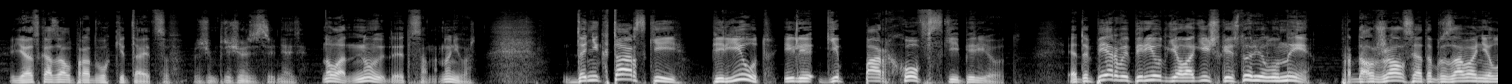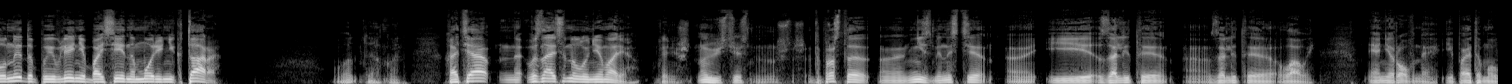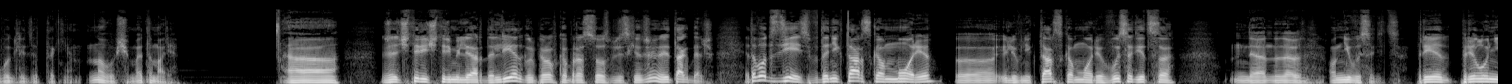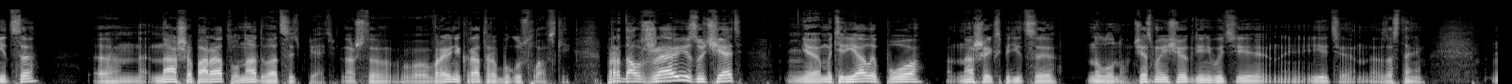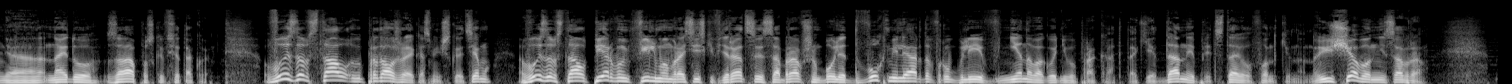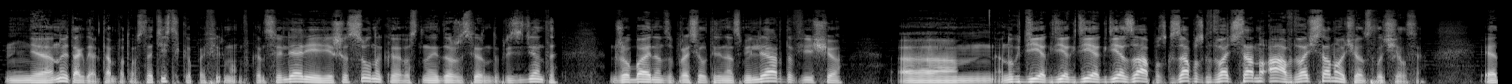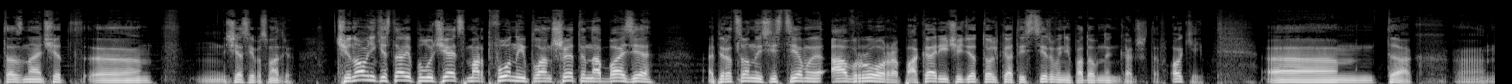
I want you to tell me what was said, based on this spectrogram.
Я сказал про двух китайцев. Причем, здесь Средняя Азия? Ну ладно, ну это самое, ну не важно. Донектарский период или гепарховский период. Это первый период геологической истории Луны. Продолжался от образования Луны до появления бассейна моря Нектара. Вот так вот. Хотя, вы знаете, на Луне море, конечно. Ну, естественно. Ну, что ж. Это просто э, низменности э, и залитые, э, залитые лавой. И они ровные, и поэтому выглядят таким. Ну, в общем, это море. А, 4,4 миллиарда лет, группировка образцов с близким и так дальше. Это вот здесь, в Донектарском море, э, или в Нектарском море, высадится, э, он не высадится, при, прилунится э, наш аппарат Луна-25, потому что в, в районе кратера Богуславский. Продолжаю изучать э, материалы по нашей экспедиции на Луну. Сейчас мы еще где-нибудь и, и эти застанем. Э, найду запуск и все такое. Вызов стал, продолжая космическую тему, вызов стал первым фильмом Российской Федерации, собравшим более 2 миллиардов рублей вне новогоднего проката. Такие данные представил фонд кино. Но еще бы он не собрал. Э, ну и так далее. Там потом статистика по фильмам. В канцелярии Риши Сунака восстановить должность верного президента. Джо Байден запросил 13 миллиардов еще. Ну где, где, где, где запуск? Запуск в 2 часа, ну, а, в 2 часа ночи он случился. Это значит... Э, сейчас я посмотрю. Чиновники стали получать смартфоны и планшеты на базе операционной системы «Аврора». Пока речь идет только о тестировании подобных гаджетов. Окей. А, так,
